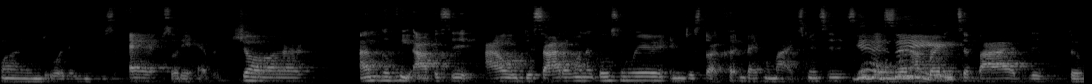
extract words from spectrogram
fund or they use apps or they have a jar. I'm the complete opposite. I'll decide I want to go somewhere and just start cutting back on my expenses. Yeah, and then when I'm ready to buy the, the,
